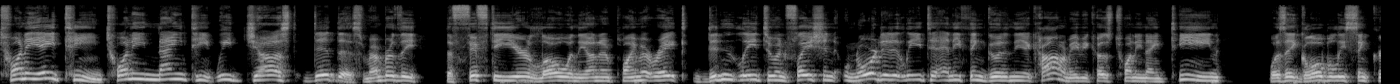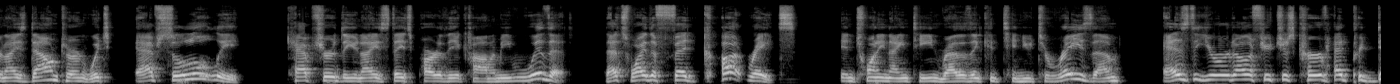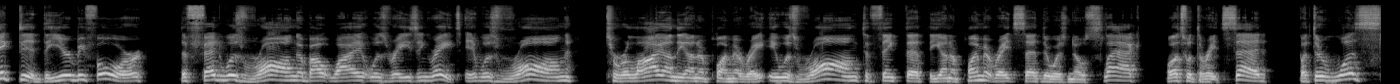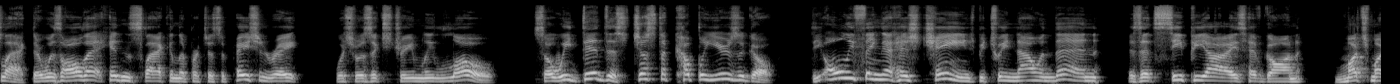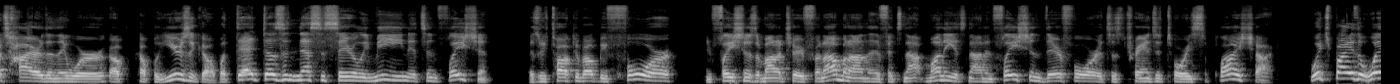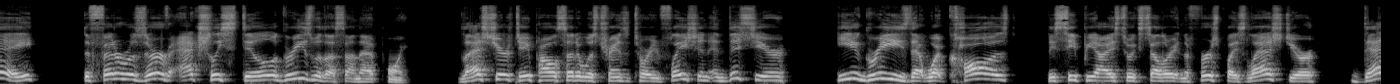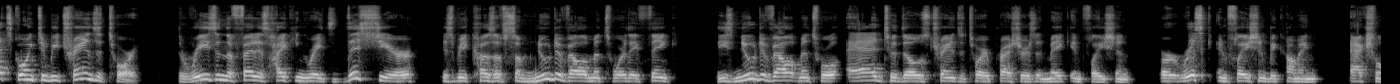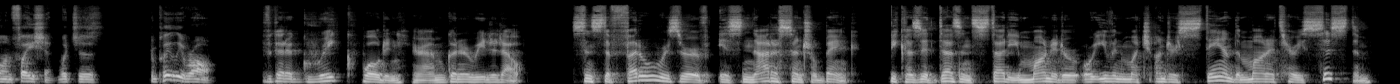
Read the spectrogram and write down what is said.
2018, 2019, we just did this. Remember the the 50 year low in the unemployment rate didn't lead to inflation, nor did it lead to anything good in the economy because 2019 was a globally synchronized downturn, which absolutely captured the United States part of the economy with it. That's why the Fed cut rates in 2019 rather than continue to raise them. As the Eurodollar futures curve had predicted the year before, the Fed was wrong about why it was raising rates. It was wrong to rely on the unemployment rate. It was wrong to think that the unemployment rate said there was no slack. Well, that's what the rate said, but there was slack. There was all that hidden slack in the participation rate, which was extremely low. So we did this just a couple years ago. The only thing that has changed between now and then is that CPIs have gone much, much higher than they were a couple years ago. But that doesn't necessarily mean it's inflation. As we talked about before, inflation is a monetary phenomenon. And if it's not money, it's not inflation. Therefore, it's a transitory supply shock, which, by the way, the Federal Reserve actually still agrees with us on that point. Last year, Jay Powell said it was transitory inflation. And this year, he agrees that what caused the CPIs to accelerate in the first place last year, that's going to be transitory. The reason the Fed is hiking rates this year is because of some new developments where they think these new developments will add to those transitory pressures and make inflation or risk inflation becoming actual inflation, which is completely wrong. You've got a great quote in here. I'm going to read it out. Since the Federal Reserve is not a central bank because it doesn't study, monitor, or even much understand the monetary system,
